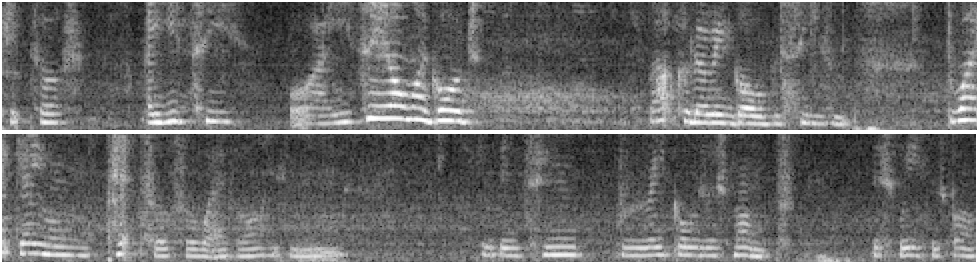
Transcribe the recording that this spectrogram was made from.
Pitsos, Ayiti, or Ayiti, oh my god! That could have been goal of the season. Dwight Gayle and Pitsos or whatever his name is. Could have been two great goals this month, this week as well.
